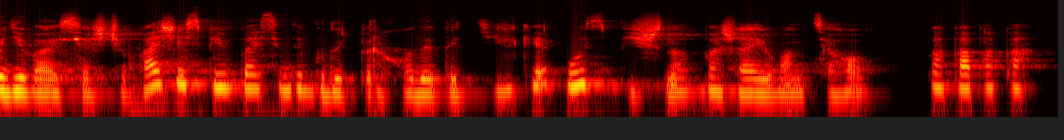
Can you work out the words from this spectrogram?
Сподіваюся, що ваші співбесіди будуть приходити тільки успішно. Бажаю вам цього. Па-па-па-па!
